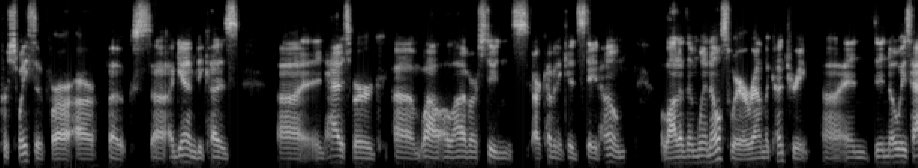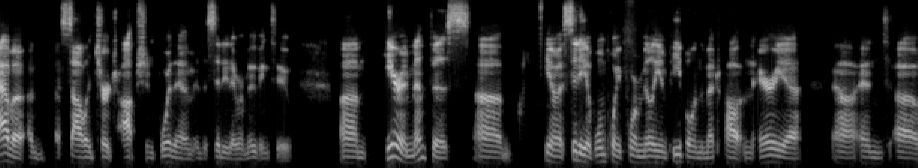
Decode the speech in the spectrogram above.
persuasive for our, our folks. Uh, again, because uh, in Hattiesburg, um, while a lot of our students, our Covenant kids, stayed home, a lot of them went elsewhere around the country uh, and didn't always have a, a, a, solid church option for them in the city they were moving to. Um, here in Memphis, um, you know, a city of 1.4 million people in the metropolitan area, uh, and uh,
